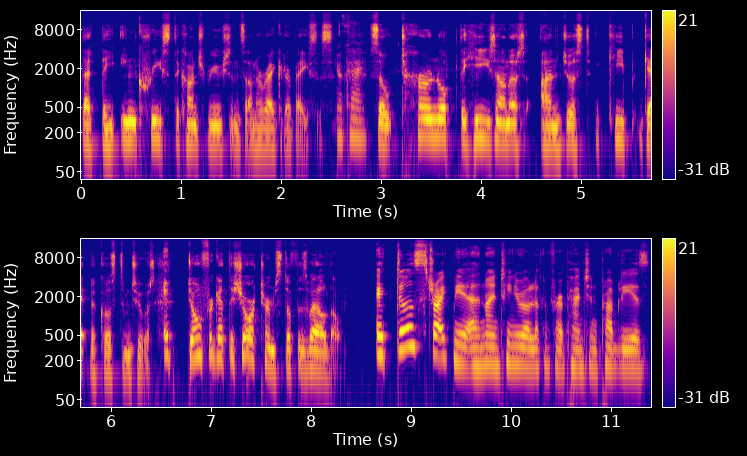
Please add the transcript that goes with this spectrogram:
that they increase the contributions on a regular basis. Okay. So turn up the heat on it and just keep getting accustomed to it. Don't forget the short term stuff as well, though. It does strike me a 19 year old looking for a pension probably is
